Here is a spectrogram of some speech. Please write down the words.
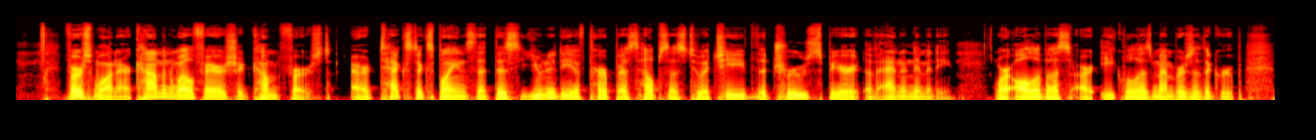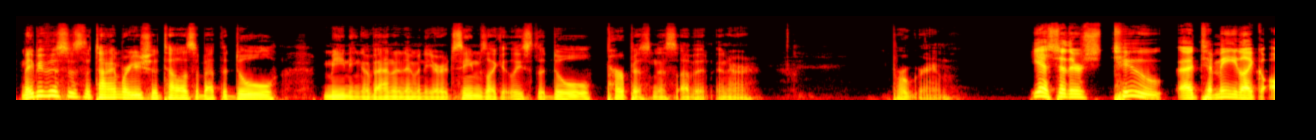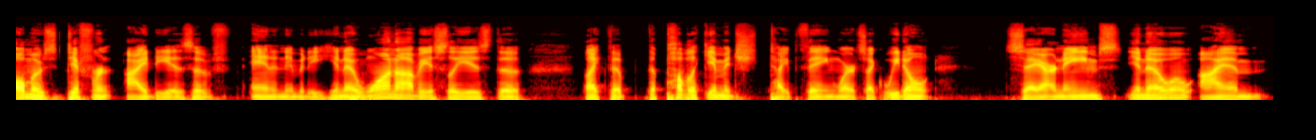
first one: Our common welfare should come first. Our text explains that this unity of purpose helps us to achieve the true spirit of anonymity, where all of us are equal as members of the group. Maybe this is the time where you should tell us about the dual meaning of anonymity, or it seems like at least the dual purposeness of it in our program. Yeah, so there's two uh, to me like almost different ideas of anonymity. You know, Mhm. one obviously is the like the the public image type thing where it's like we don't say our names. You know, I am.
